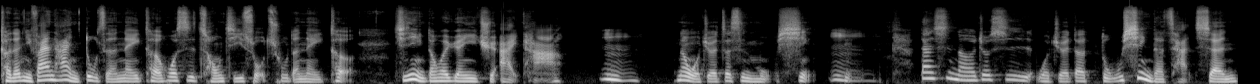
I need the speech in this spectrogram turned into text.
可能你发现他你肚子的那一刻，或是从己所出的那一刻，其实你都会愿意去爱他。嗯，那我觉得这是母性。嗯，但是呢，就是我觉得毒性的产生，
